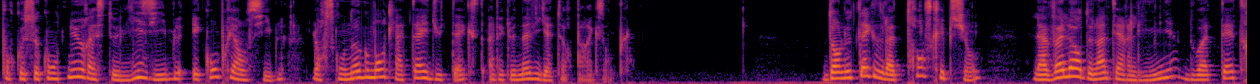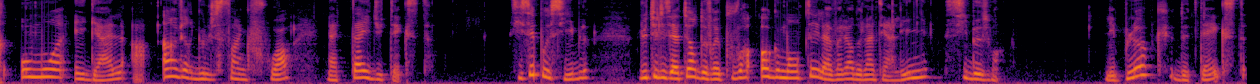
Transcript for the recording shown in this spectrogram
pour que ce contenu reste lisible et compréhensible lorsqu'on augmente la taille du texte avec le navigateur par exemple. Dans le texte de la transcription, la valeur de l'interligne doit être au moins égale à 1,5 fois la taille du texte. Si c'est possible, l'utilisateur devrait pouvoir augmenter la valeur de l'interligne si besoin. Les blocs de texte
